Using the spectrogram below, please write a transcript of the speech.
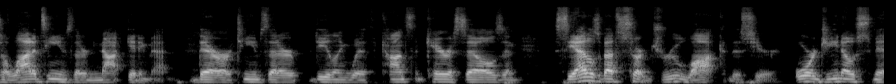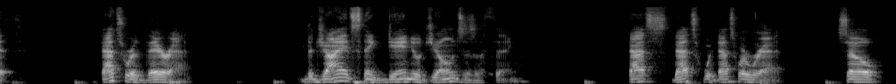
a lot of teams that are not getting that there are teams that are dealing with constant carousels, and Seattle's about to start Drew Lock this year or Geno Smith. That's where they're at. The Giants think Daniel Jones is a thing. That's that's where that's where we're at. So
